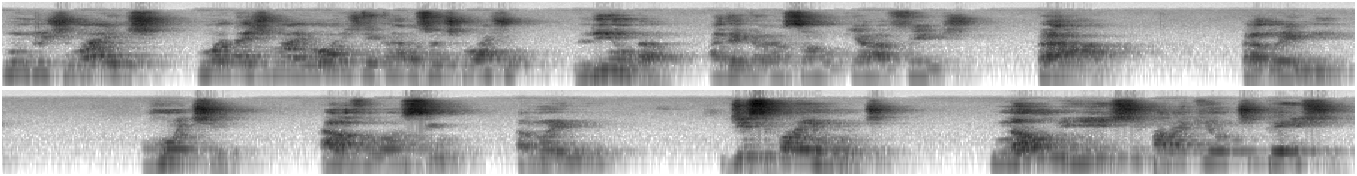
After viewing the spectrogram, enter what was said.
um dos mais, uma das maiores declarações que eu acho linda a declaração que ela fez para Noemi. Ruth, ela falou assim para Noemi: Disse, porém, Ruth: Não me iste para que eu te deixe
